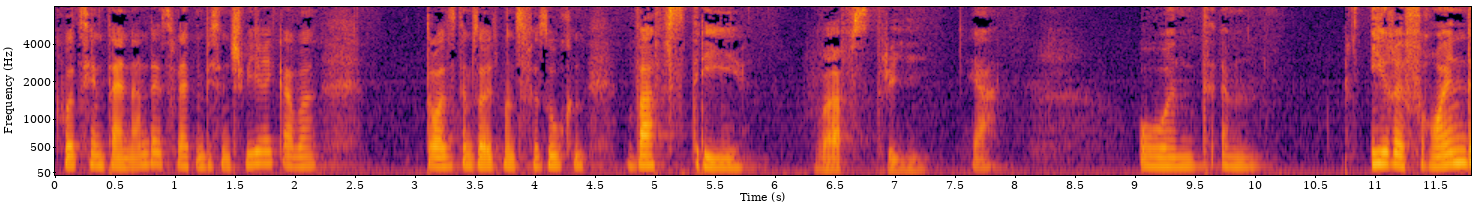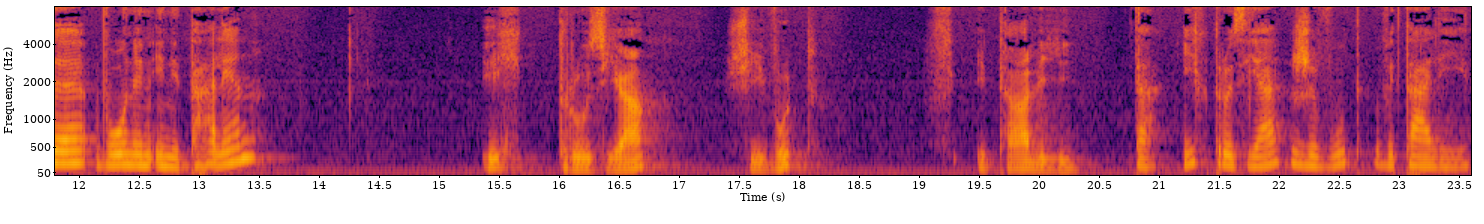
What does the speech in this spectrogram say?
kurz hintereinander. Ist vielleicht ein bisschen schwierig, aber trotzdem sollte man es versuchen. Wafstri, В Австрии. ja. Und ähm, ihre Freunde wohnen in Italien. Их друзья живут в Италии. Да, их друзья живут в Италии.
